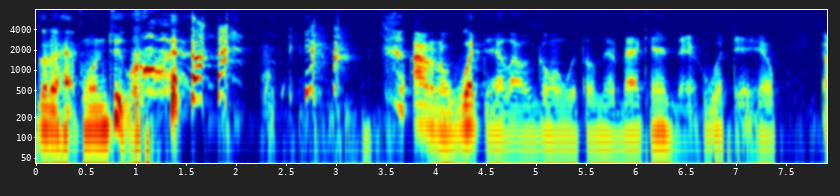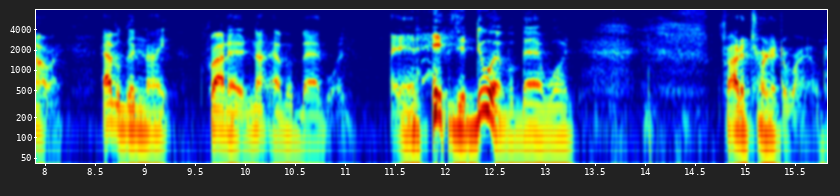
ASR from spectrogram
gonna have one too. I don't know what the hell I was going with on that back end there. What the hell? All right, have a good night. Try to not have a bad one, and if you do have a bad one, try to turn it around.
